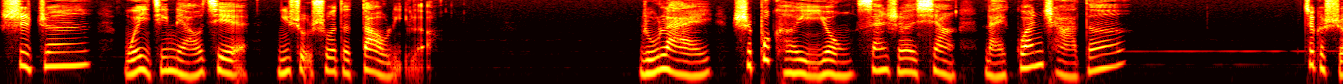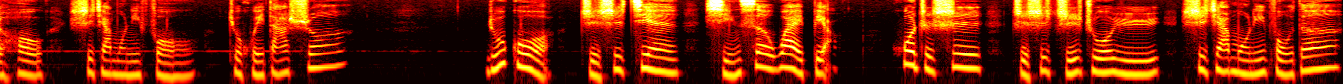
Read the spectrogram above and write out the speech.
世尊，我已经了解你所说的道理了。如来是不可以用三十二相来观察的。”这个时候，释迦牟尼佛就回答说：“如果只是见形色外表，或者是只是执着于释迦牟尼佛的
